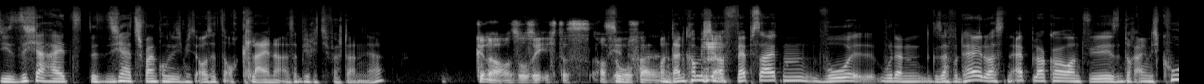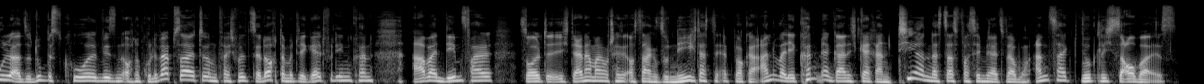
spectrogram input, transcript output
die, Sicherheits, die Sicherheitsschwankungen, die ich mich aussetze, auch kleiner. Das habe ich richtig verstanden, ja? Genau, so sehe ich das auf So, jeden Fall. Und dann komme ich ja auf Webseiten, wo, wo dann gesagt wird, hey, du hast einen Adblocker und wir sind doch eigentlich cool, also du bist cool, wir sind auch eine coole Webseite und vielleicht willst du ja doch, damit wir Geld verdienen können. Aber in dem Fall sollte ich deiner Meinung wahrscheinlich auch sagen, so nee, ich lasse den Adblocker an, weil ihr könnt mir gar nicht garantieren, dass das, was ihr mir als Werbung anzeigt, wirklich sauber ist.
